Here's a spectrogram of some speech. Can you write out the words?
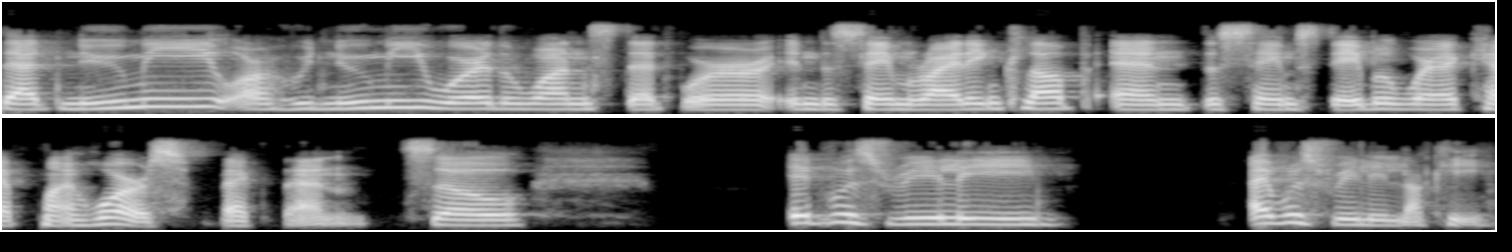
that knew me or who knew me were the ones that were in the same riding club and the same stable where I kept my horse back then. So it was really I was really lucky.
